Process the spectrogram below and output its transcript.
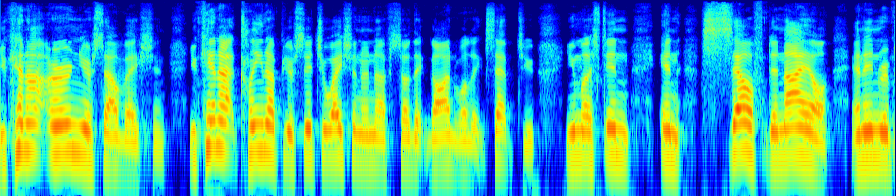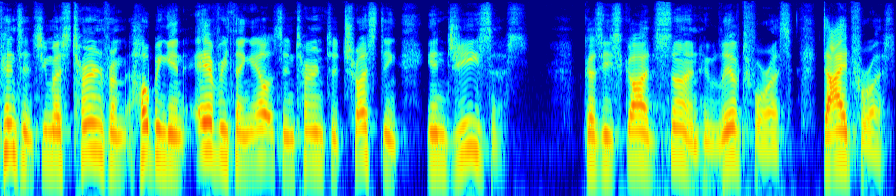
You cannot earn your salvation. You cannot clean up your situation enough so that God will accept you. You must, in, in self denial and in repentance, you must turn from hoping in everything else and turn to trusting in Jesus because He's God's Son who lived for us, died for us,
